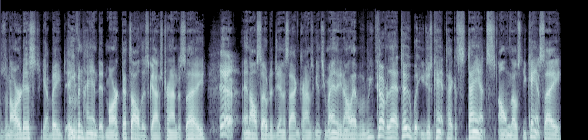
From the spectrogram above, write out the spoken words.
was an artist. Yeah, be mm-hmm. even-handed. Mark. That's all this guy's trying to say. Yeah, and also the genocide and crimes against humanity and all that. But we cover that too. But you just can't take a stance on those. You can't say.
